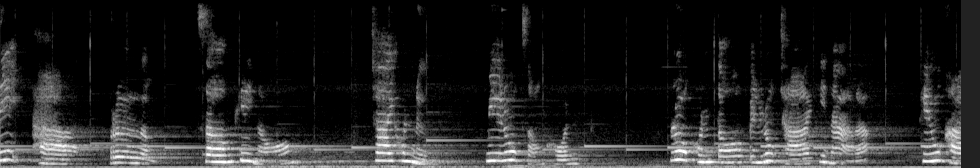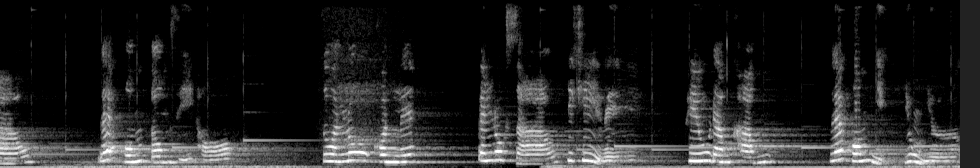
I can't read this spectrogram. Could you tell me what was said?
นิทานเรื่องสองพี่น้อง ชายคนหนึ่ง มีลูกสองคน ลูกคนโตเป็นลูกชายที่น่ารัก ผิวขาว และผมตรงสีทอง ส่วนลูกคนเล็ก เป็นลูกสาวที่ขี้เหร่ผิวดำค้ำและผมหยิกยุ่งเหยิง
